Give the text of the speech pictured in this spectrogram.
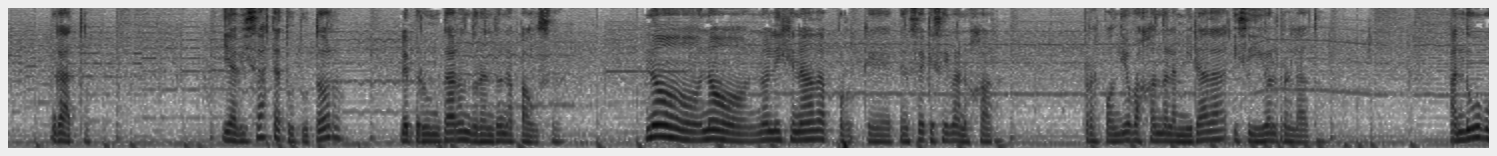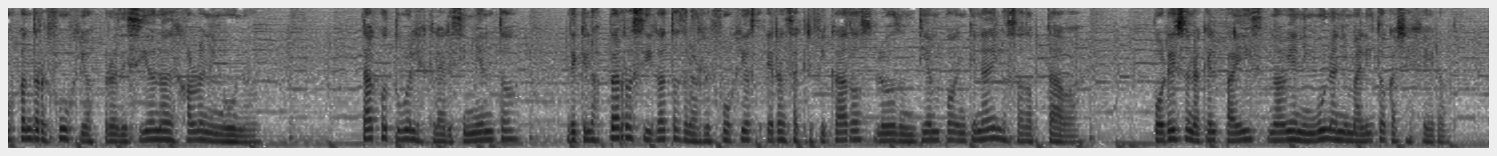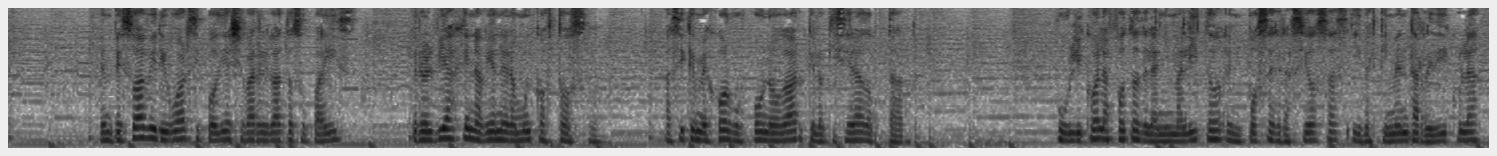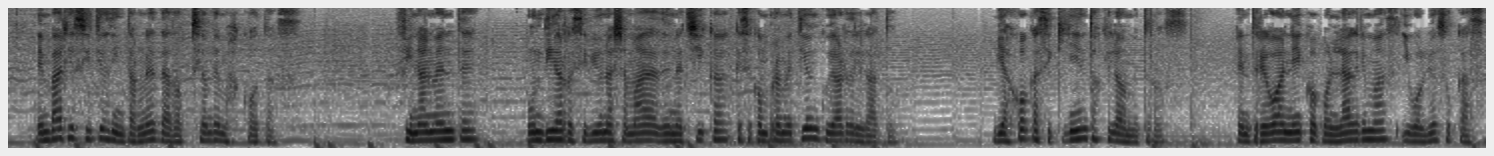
gato. ¿Y avisaste a tu tutor? Le preguntaron durante una pausa. No, no, no le dije nada porque pensé que se iba a enojar. Respondió bajando la mirada y siguió el relato. Anduvo buscando refugios, pero decidió no dejarlo ninguno Taco tuvo el esclarecimiento de que los perros y gatos de los refugios eran sacrificados luego de un tiempo en que nadie los adoptaba. Por eso en aquel país no había ningún animalito callejero. Empezó a averiguar si podía llevar el gato a su país, pero el viaje en avión era muy costoso, así que mejor buscó un hogar que lo quisiera adoptar. Publicó la foto del animalito en poses graciosas y vestimenta ridícula en varios sitios de internet de adopción de mascotas. Finalmente, un día recibió una llamada de una chica que se comprometió en cuidar del gato. Viajó casi 500 kilómetros, entregó a Neko con lágrimas y volvió a su casa.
